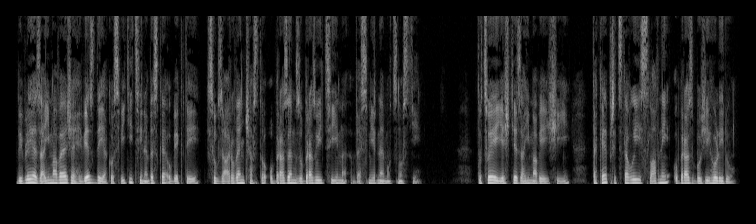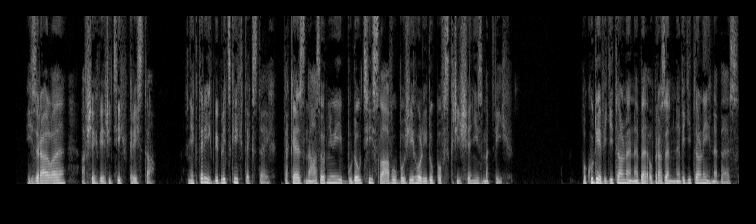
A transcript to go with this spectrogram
V Biblii je zajímavé, že hvězdy jako svítící nebeské objekty jsou zároveň často obrazem zobrazujícím vesmírné mocnosti. To, co je ještě zajímavější, také představují slavný obraz božího lidu, Izraele a všech věřících v Krista. V některých biblických textech také znázorňují budoucí slávu božího lidu po vzkříšení z mrtvých. Pokud je viditelné nebe obrazem neviditelných nebes,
